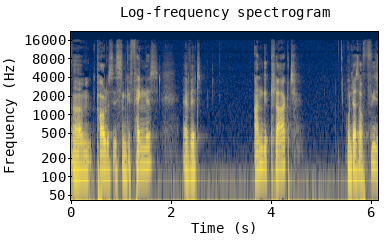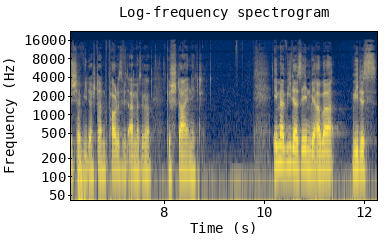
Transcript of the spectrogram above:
Ähm, Paulus ist im Gefängnis. Er wird angeklagt. Und da ist auch physischer Widerstand. Paulus wird einmal sogar gesteinigt. Immer wieder sehen wir aber, wie das,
